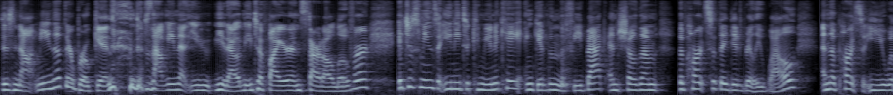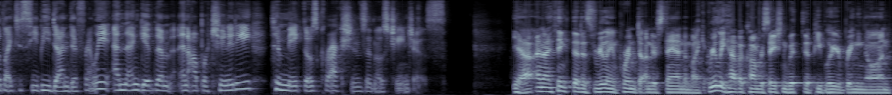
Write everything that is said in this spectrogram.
does not mean that they're broken, does not mean that you, you know, need to fire and start all over. It just means that you need to communicate and give them the feedback and show them the parts that they did really well and the parts that you would like to see be done differently and then give them an opportunity to make those corrections and those changes. Yeah, and I think that it's really important to understand and like really have a conversation with the people who you're bringing on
